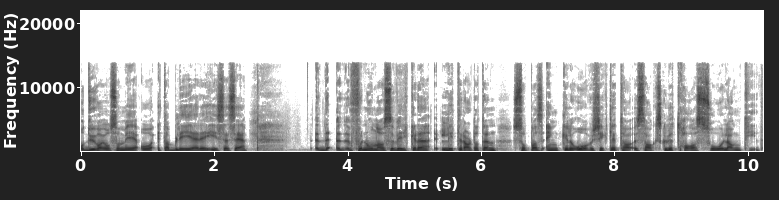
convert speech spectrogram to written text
Og du var jo også med å etablere ICC. For noen av oss virker det litt rart at en såpass enkel og oversiktlig sak skulle ta så lang tid.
